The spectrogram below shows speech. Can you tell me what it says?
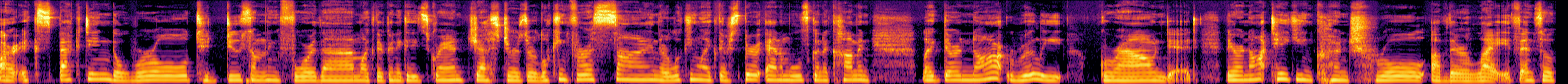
are expecting the world to do something for them, like they're going to get these grand gestures, they're looking for a sign, they're looking like their spirit animal is going to come and like they're not really grounded. They are not taking control of their life. And so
